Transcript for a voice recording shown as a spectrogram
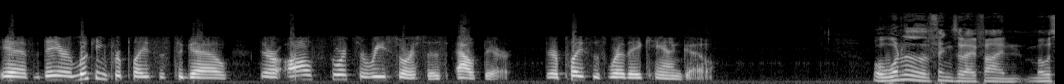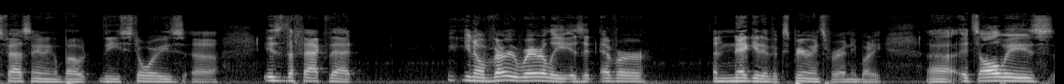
if they are looking for places to go, there are all sorts of resources out there. There are places where they can go. Well, one of the things that I find most fascinating about these stories uh, is the fact that, you know, very rarely is it ever a negative experience for anybody. Uh, it's always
